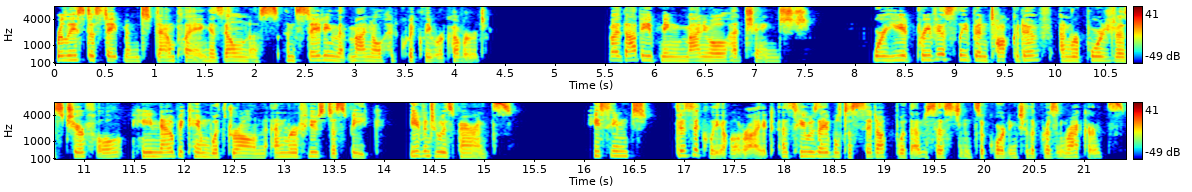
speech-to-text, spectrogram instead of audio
released a statement downplaying his illness and stating that Manuel had quickly recovered. By that evening, Manuel had changed. Where he had previously been talkative and reported as cheerful, he now became withdrawn and refused to speak, even to his parents. He seemed physically all right, as he was able to sit up without assistance according to the prison records.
